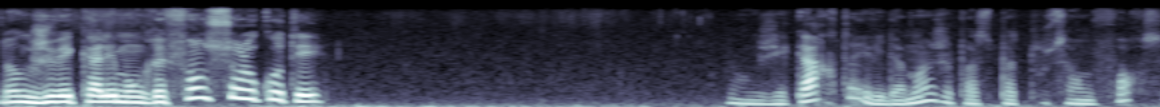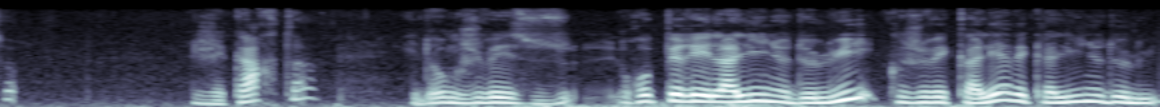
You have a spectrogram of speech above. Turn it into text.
Donc je vais caler mon greffon sur le côté. Donc j'écarte, évidemment, je ne passe pas tout ça en force. J'écarte. Et donc je vais repérer la ligne de lui que je vais caler avec la ligne de lui.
